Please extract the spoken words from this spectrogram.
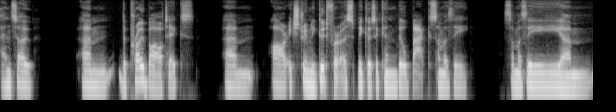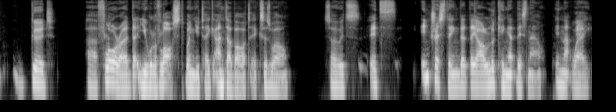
And so um, the probiotics um, are extremely good for us because it can build back some of the some of the um, good uh, flora that you will have lost when you take antibiotics as well. So it's it's interesting that they are looking at this now in that way.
